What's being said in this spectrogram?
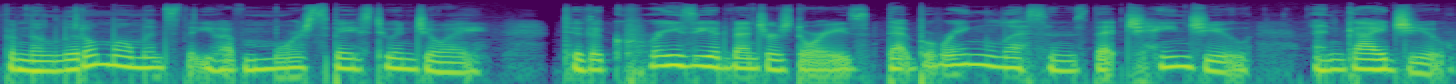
From the little moments that you have more space to enjoy to the crazy adventure stories that bring lessons that change you and guide you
